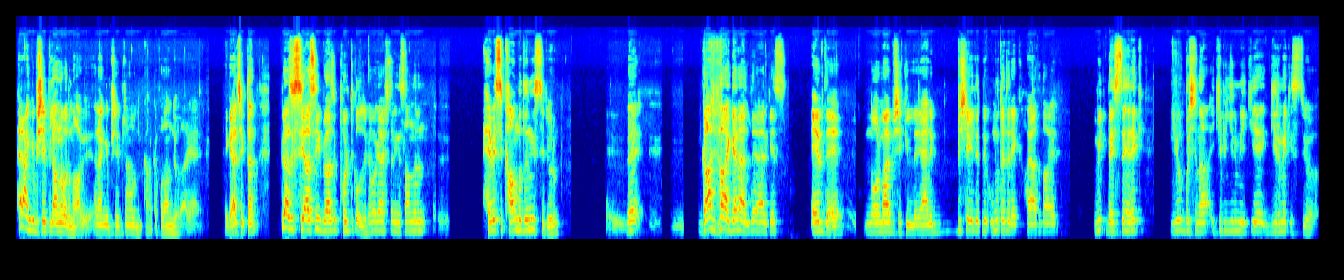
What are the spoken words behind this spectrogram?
herhangi bir şey planlamadım abi. Herhangi bir şey planlamadım kanka falan diyorlar yani. E, gerçekten birazcık siyasi, birazcık politik olacak ama gerçekten insanların e, hevesi kalmadığını hissediyorum. E, ve e, galiba genelde herkes evde normal bir şekilde yani bir şeyleri umut ederek, hayata dair ümit besleyerek yılbaşına 2022'ye girmek istiyor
